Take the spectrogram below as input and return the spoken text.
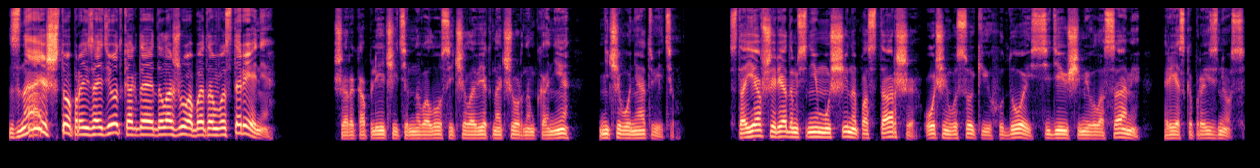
«Знаешь, что произойдет, когда я доложу об этом в Астерене?» Широкоплечий темноволосый человек на черном коне ничего не ответил. Стоявший рядом с ним мужчина постарше, очень высокий и худой, с сидеющими волосами, резко произнес.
